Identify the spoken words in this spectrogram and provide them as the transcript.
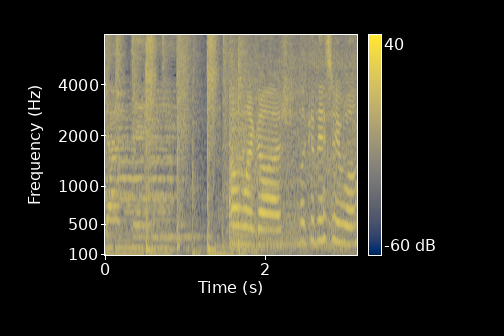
that day. Oh my gosh, look at these people.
